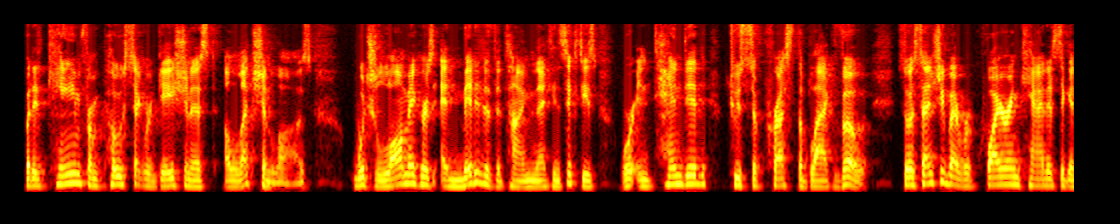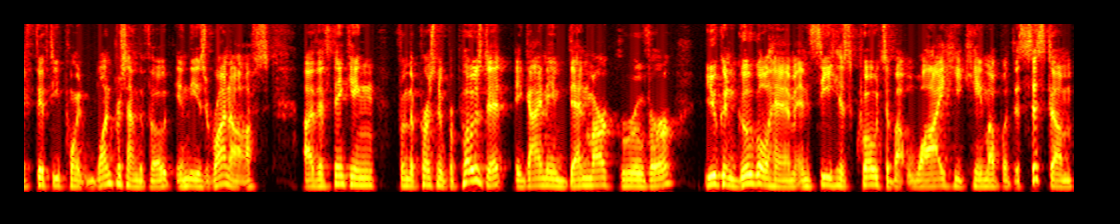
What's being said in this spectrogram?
but it came from post segregationist election laws which lawmakers admitted at the time in the 1960s were intended to suppress the black vote. So essentially, by requiring candidates to get 50.1% of the vote in these runoffs, uh, the thinking from the person who proposed it, a guy named Denmark Groover, you can Google him and see his quotes about why he came up with the system.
